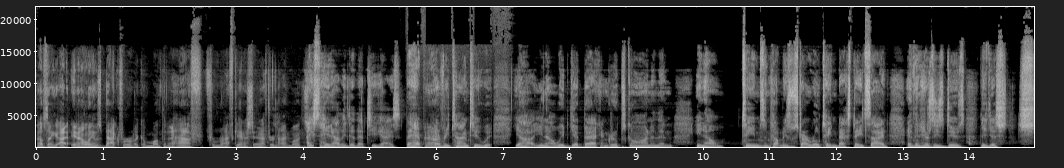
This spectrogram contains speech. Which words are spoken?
I was like, I, and I only was back for like a month and a half from Afghanistan after nine months. I used to hate how they did that to you guys. That happened Yeah. every time too. We, yeah, you know, we'd get back and groups gone, and then you know teams and companies will start rotating back stateside. And then here's these dudes, they just sh-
